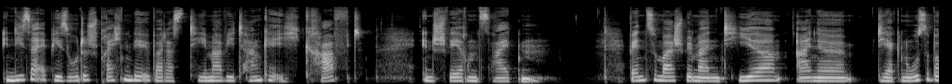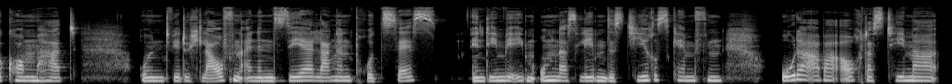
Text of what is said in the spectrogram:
In dieser Episode sprechen wir über das Thema, wie tanke ich Kraft in schweren Zeiten. Wenn zum Beispiel mein Tier eine Diagnose bekommen hat und wir durchlaufen einen sehr langen Prozess, in dem wir eben um das Leben des Tieres kämpfen oder aber auch das Thema,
